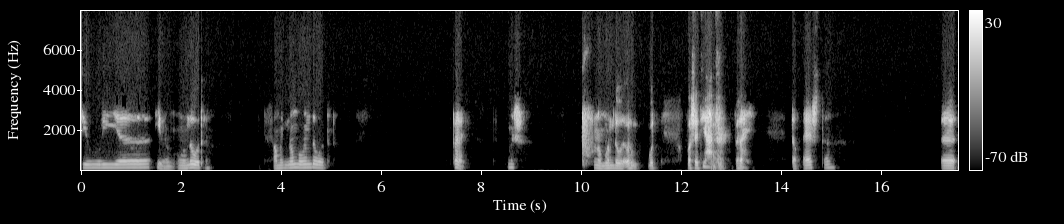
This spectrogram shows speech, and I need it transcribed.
teoria. E não da outra. Realmente não me lembro da outra. Espera aí. Mas. Não me lembro da outra. Vou, vou chateado. Espera aí. Então, esta. Uh,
